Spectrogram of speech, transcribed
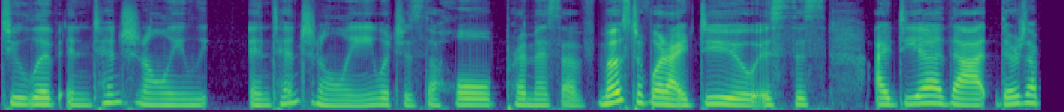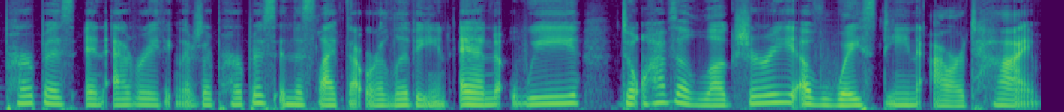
to live intentionally intentionally, which is the whole premise of most of what I do, is this idea that there's a purpose in everything. There's a purpose in this life that we're living, and we don't have the luxury of wasting our time.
